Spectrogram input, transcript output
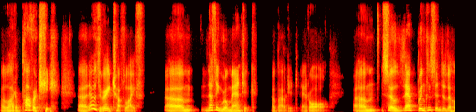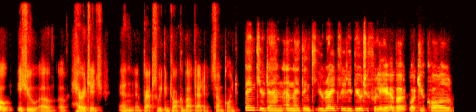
a lot of poverty. Uh, that was a very tough life. Um, nothing romantic about it at all. Um, so that brings us into the whole issue of, of heritage. And perhaps we can talk about that at some point. Thank you, Dan. And I think you write really beautifully about what you call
